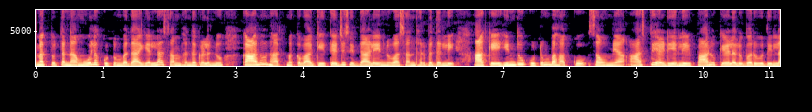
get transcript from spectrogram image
ಮತ್ತು ತನ್ನ ಮೂಲ ಕುಟುಂಬದ ಎಲ್ಲ ಸಂಬಂಧಗಳನ್ನು ಕಾನೂನಾತ್ಮಕವಾಗಿ ತ್ಯಜಿಸಿದ್ದಾಳೆ ಎನ್ನುವ ಸಂದರ್ಭದಲ್ಲಿ ಆಕೆ ಹಿಂದೂ ಕುಟುಂಬ ಹಕ್ಕು, ಸೌಮ್ಯ ಆಸ್ತಿ ಅಡಿಯಲ್ಲಿ ಪಾಲು ಕೇಳಲು ಬರುವುದಿಲ್ಲ.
